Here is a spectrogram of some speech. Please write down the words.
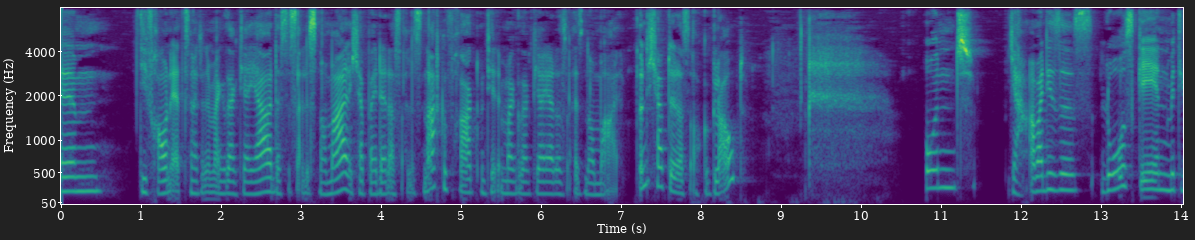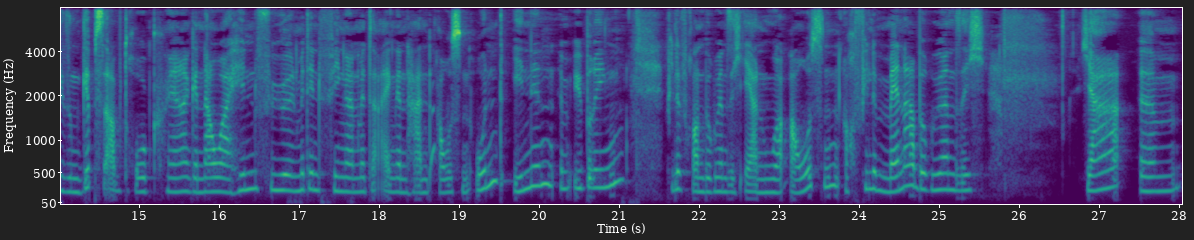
Ähm, die Frauenärztin hat dann immer gesagt, ja, ja, das ist alles normal. Ich habe bei der das alles nachgefragt und die hat immer gesagt, ja, ja, das ist alles normal. Und ich habe dir das auch geglaubt. Und ja, aber dieses Losgehen mit diesem Gipsabdruck, ja, genauer hinfühlen mit den Fingern, mit der eigenen Hand außen und innen im Übrigen. Viele Frauen berühren sich eher nur außen, auch viele Männer berühren sich ja ähm,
